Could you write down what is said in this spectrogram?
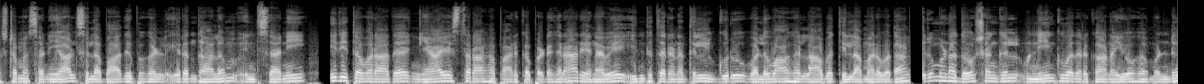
அஷ்டம சனியால் சில பாதிப்புகள் இருந்தாலும் இந்த சனி நீதி தவறாத நியாயஸ்தராக பார்க்கப்படுகிறார். என எனவே இந்த தருணத்தில் குரு வலுவாக லாபத்தில் அமர்வதால் திருமண தோஷங்கள் நீங்குவதற்கான யோகம் உண்டு.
